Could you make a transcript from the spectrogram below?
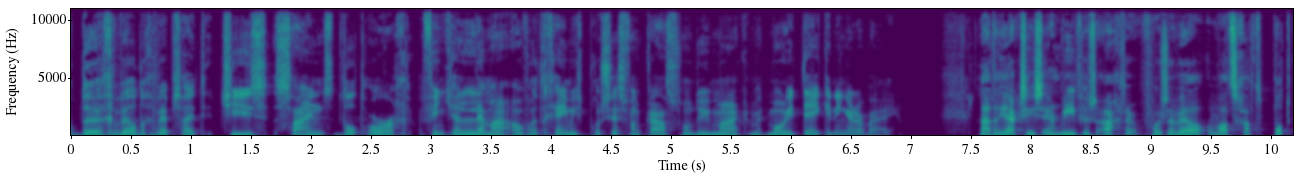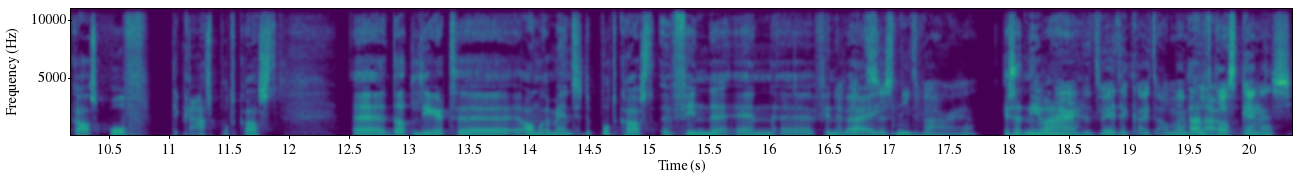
Op de geweldige website cheesescience.org vind je een lemma over het chemisch proces van kaasfondue maken met mooie tekeningen erbij. Laat reacties en reviews achter voor zowel Watschaf de podcast of de Kaaspodcast. Eh dat leert eh, andere mensen de podcast eh, vinden en eh, vinden En dat wij... is dus niet waar, hè? Is dat niet waar? Nee, dat weet ik uit al mijn Ah, nou. podcastkennis.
